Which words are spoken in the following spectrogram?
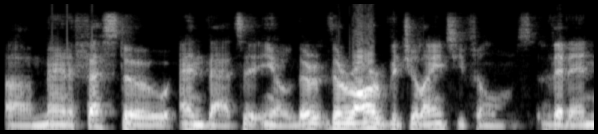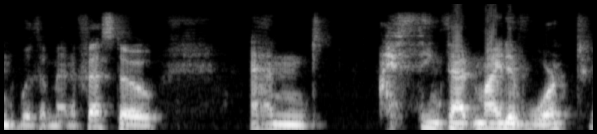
a manifesto, and that's it. You know, there there are vigilante films that end with a manifesto, and I think that might have worked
